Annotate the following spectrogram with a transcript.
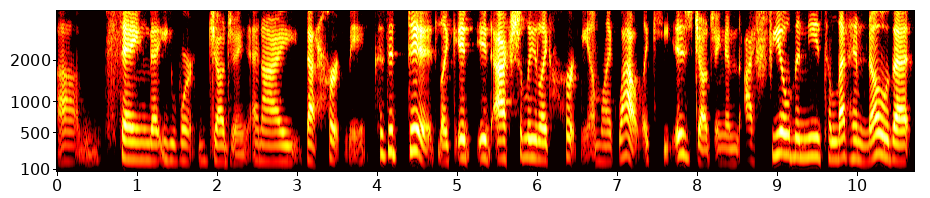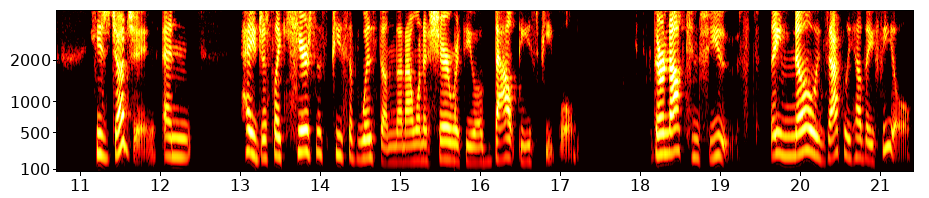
um, saying that you weren't judging and i that hurt me. Because it did. Like it it actually like hurt me. I'm like wow like he is judging. And i feel the need to let him know that he's judging. And hey just like here's this piece of wisdom that i want to share with you about these people. They're not confused. They know exactly how they feel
